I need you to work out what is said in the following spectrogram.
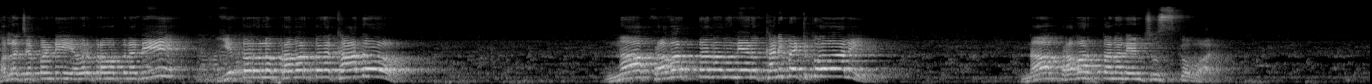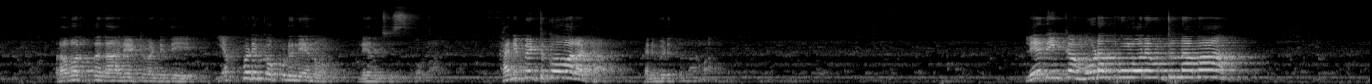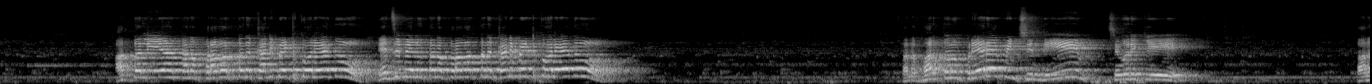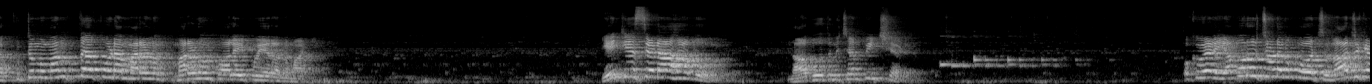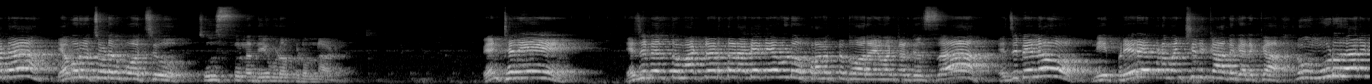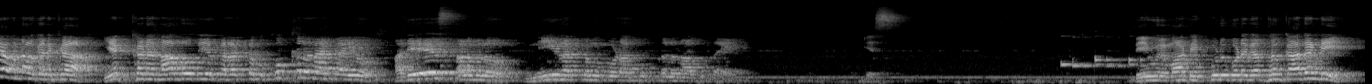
మళ్ళీ చెప్పండి ఎవరి ప్రవర్తన అది? ఇతరుల ప్రవర్తన కాదు. నా ప్రవర్తనను నేను కనిపెట్టుకోవాలి. నా ప్రవర్తన నేను చూసుకోవాలి. ప్రవర్తన అనేటువంటిది ఎప్పటికప్పుడు నేను నేను చూసుకోవాలి. కనిపెట్టుకోవాలట. కనిపెడుతున్నామా? లేదు ఇంకా మూఢత్వంలోనే ఉంటున్నామా? అత్తలియ తన ప్రవర్తన కనిపెట్టుకోలేదు. యజమేలు తన ప్రవర్తన కనిపెట్టుకోలేదు. తన భర్తను ప్రేరేపించింది. చివరికి తన కుటుంబం అంతా కూడా మరణం మరణం పాలైపోయారు అన్నమాట ఏం చేశాడు ఆహాబు? నాబోతును చంపించాడు. ఒకవేళ ఎవరు చూడకపోవచ్చు రాజు కదా? ఎవరు చూడకపోవచ్చు? చూస్తున్న దేవుడు ఒకడు ఉన్నాడు. వెంటనే యజబేల్తో మాట్లాడతాడు అదే దేవుడు. ప్రవక్త ద్వారా ఏమంటాడు తెలుసా? యజబేలు నీ ప్రేరేపణ మంచిది కాదు గనుక నువ్వు మూడు రాలుగా ఉన్నావు గనుక ఎక్కడ నాబోతు యొక్క రక్తము కుక్కలు నాకాయో అదే స్థలములో నీ రక్తము కూడా కుక్కలు నాకుతాయి. ఎస్ దేవుని మాట ఎప్పుడు కూడా వ్యర్థం కాదండి.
